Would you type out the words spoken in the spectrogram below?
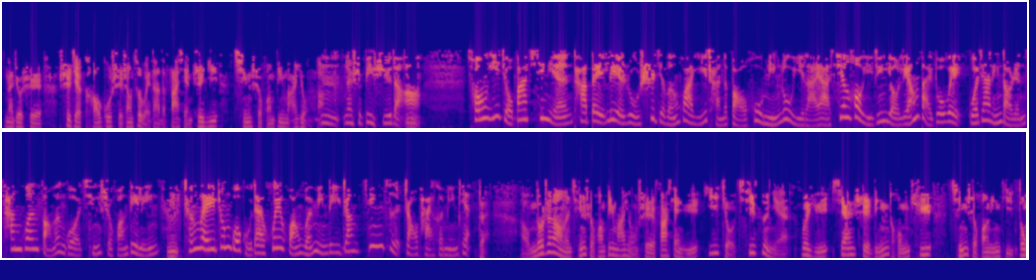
那就是世界考古史上最伟大的发现之一——秦始皇兵马俑了。嗯，那是必须的啊。嗯从一九八七年它被列入世界文化遗产的保护名录以来啊，先后已经有两百多位国家领导人参观访问过秦始皇帝陵，嗯成为中国古代辉煌文明的一张金字招牌和名片。对啊，我们都知道呢，秦始皇兵马俑是发现于一九七四年，位于西安市临潼区秦始皇陵以东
